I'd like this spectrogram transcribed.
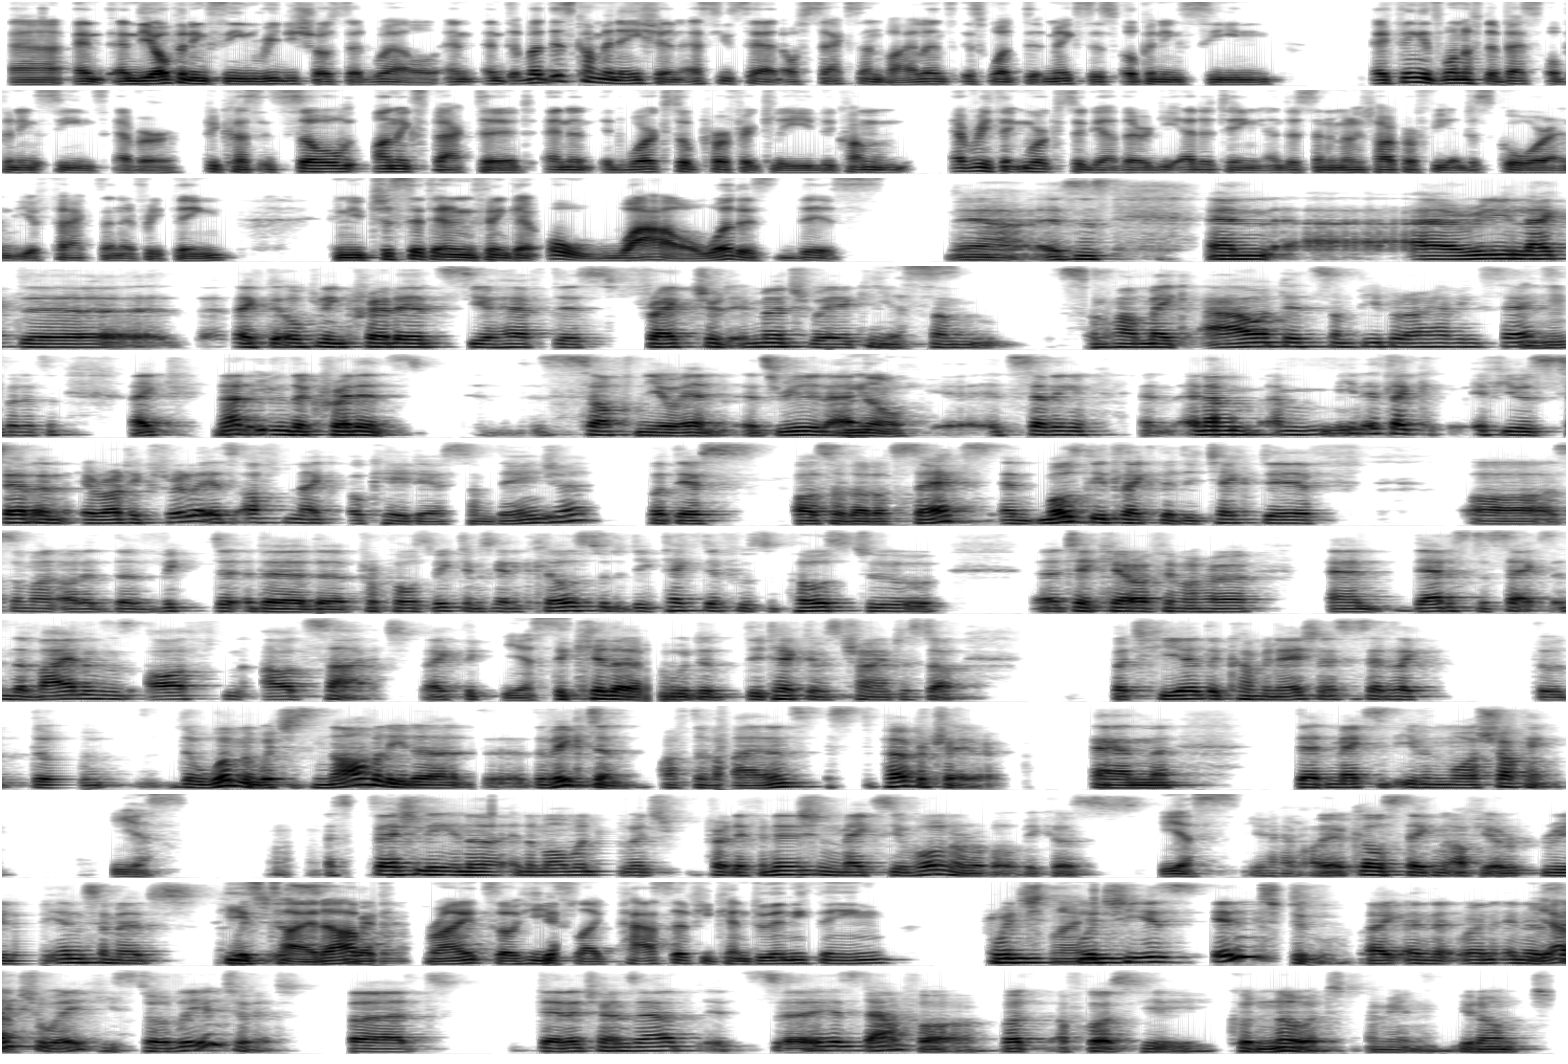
Uh, and and the opening scene really shows that well. And and but this combination, as you said, of sex and violence is what makes this opening scene. I think it's one of the best opening scenes ever because it's so unexpected and it, it works so perfectly. The com everything works together, the editing and the cinematography and the score and the effects and everything. And you just sit there and think, oh wow, what is this? Yeah, it's just, and I really like the like the opening credits. You have this fractured image where you can Yes. some somehow make out that some people are having sex, Mhm. but it's like not even the credits soften you in. It's really like No. it's setting and, and I'm I mean it's like if you set an erotic thriller, it's often like okay, there's some danger, but there's also a lot of sex, and mostly it's like the detective or someone or the the, victim, the the proposed victim is getting close to the detective who's supposed to uh, take care of him or her, and that is the sex, and the violence is often outside, like the Yes. the killer who the detective is trying to stop. But here the combination, as you said, is like the the the woman, which is normally the the, the victim of the violence, is the perpetrator, and that makes it even more shocking Yes. especially in a in a moment which per definition makes you vulnerable because Yes. you have all your clothes taken off you're really intimate He's tied up, when- right? So he's like passive. He can't do anything. which Right. which he is into like in when in a Yeah. sexual way he's totally into it but then it turns out it's uh, his downfall but of course he couldn't know it i mean you don't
